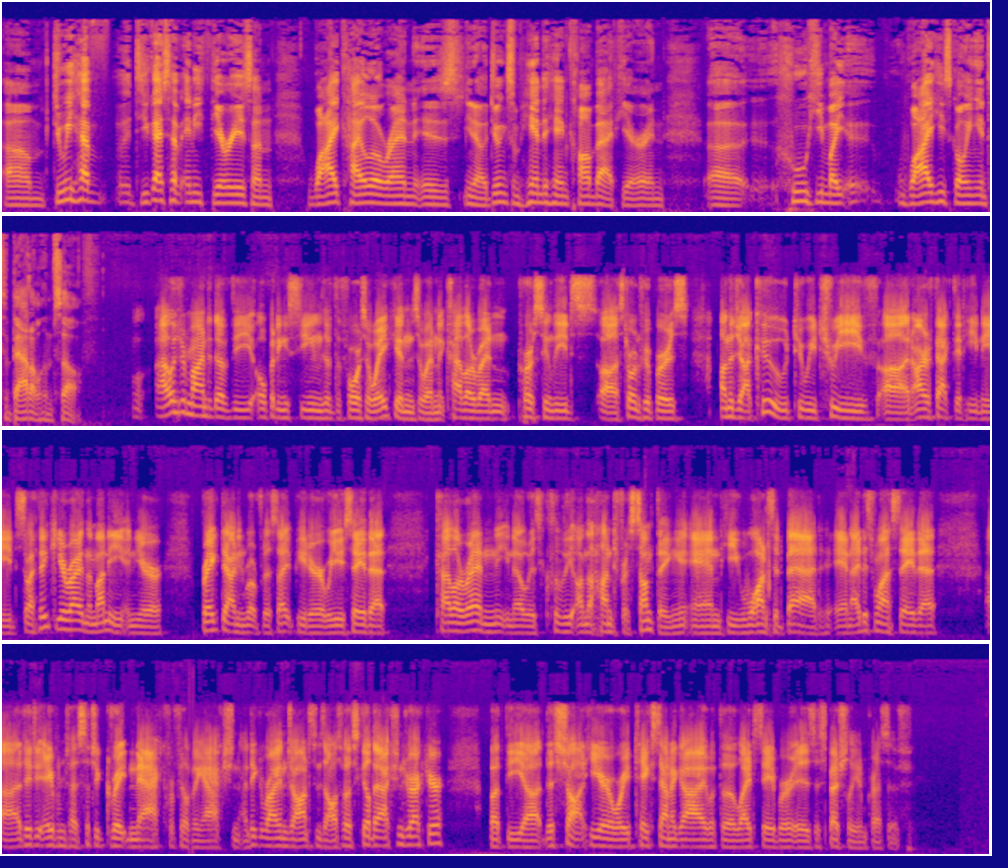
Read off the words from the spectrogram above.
Um, do we have? Do you guys have any theories on why Kylo Ren is, you know, doing some hand to hand combat here, and uh, who he might, why he's going into battle himself? Well, I was reminded of the opening scenes of The Force Awakens when Kylo Ren personally leads uh, stormtroopers on the Jakku to retrieve uh, an artifact that he needs. So I think you're right in the money in your breakdown you wrote for the site, Peter, where you say that Kylo Ren, you know, is clearly on the hunt for something and he wants it bad. And I just want to say that uh, J.J. Abrams has such a great knack for filming action. I think Rian Johnson's also a skilled action director, but the uh, this shot here where he takes down a guy with a lightsaber is especially impressive.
